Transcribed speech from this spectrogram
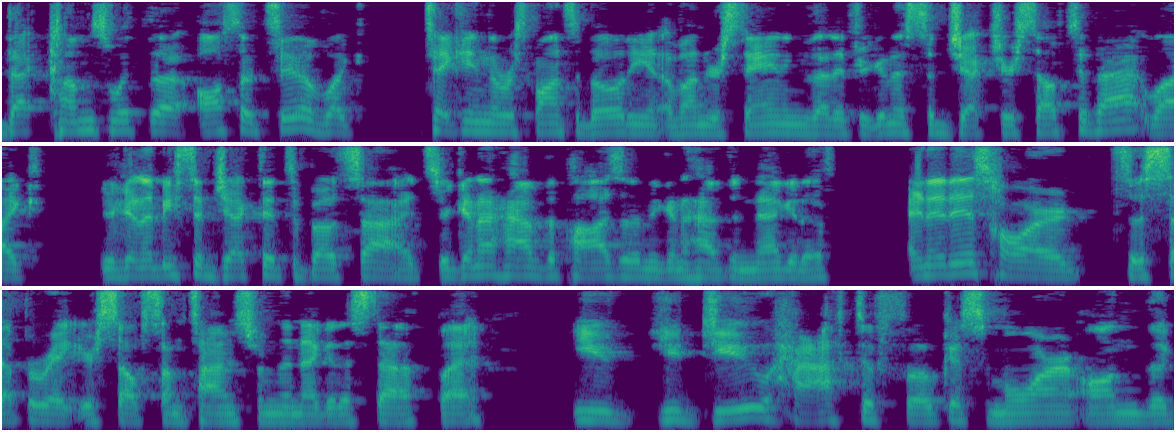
that comes with the also too of like taking the responsibility of understanding that if you're going to subject yourself to that, like you're going to be subjected to both sides. You're going to have the positive, you're going to have the. And it is hard to separate yourself sometimes from the negative stuff, but you you do have to focus more on the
